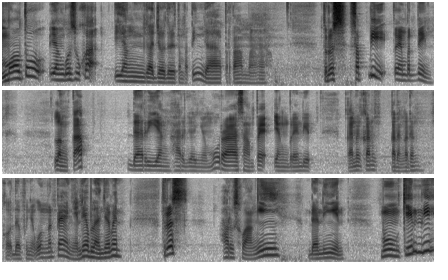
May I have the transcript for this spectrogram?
mall tuh yang gue suka yang gak jauh dari tempat tinggal pertama. Terus sepi tuh yang penting. Lengkap dari yang harganya murah sampai yang branded. Karena kan kadang-kadang kalau udah punya uang kan pengen dia belanja men. Terus harus wangi dan dingin. Mungkin nih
